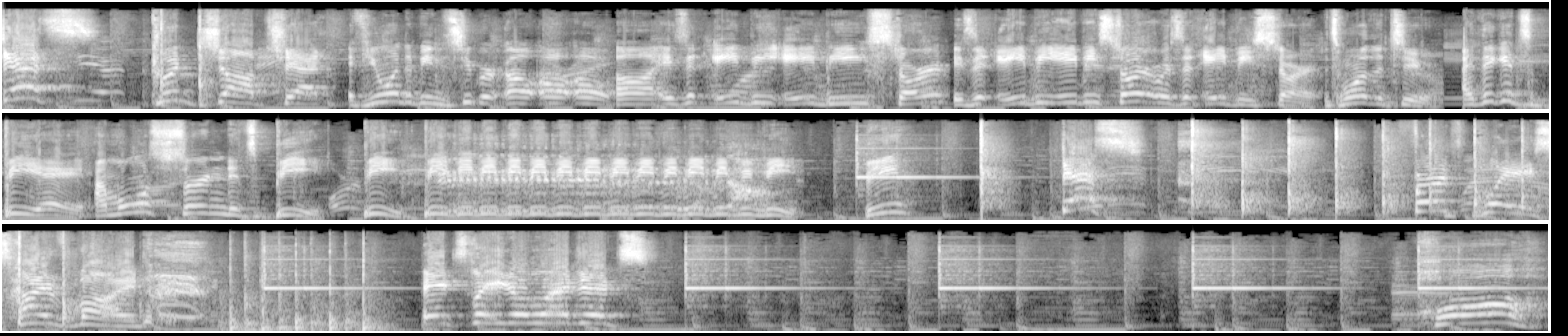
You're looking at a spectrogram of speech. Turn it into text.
Yes! Good job, chat. If you want to be in the super, oh, oh, oh, uh, is it A, B, A, B start? Is it A, B, A, B start or is it A, B start? It's one of the two. I think it's B, A. I'm almost certain it's B. B, B, B, B, B, B, B, B, B, B, B, B, B, B, B. B? Yes! First place, Hive Mind. It's League of Legends. Oh,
